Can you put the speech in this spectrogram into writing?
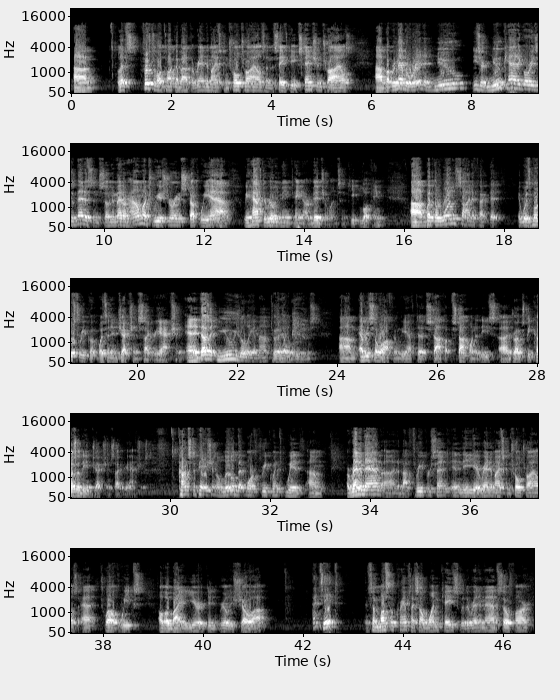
Um, Let's first of all talk about the randomized control trials and the safety extension trials. Uh, but remember, we're in a new, these are new categories of medicine, so no matter how much reassuring stuff we have, we have to really maintain our vigilance and keep looking. Uh, but the one side effect that it was most frequent was an injection site reaction. And it doesn't usually amount to a hill of beans. Um, every so often we have to stop, stop one of these uh, drugs because of the injection site reactions. Constipation, a little bit more frequent with um, erenumab, uh, at about 3% in the uh, randomized control trials at 12 weeks, although by a year it didn't really show up. That's it. And some muscle cramps. I saw one case with erenumab so far.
